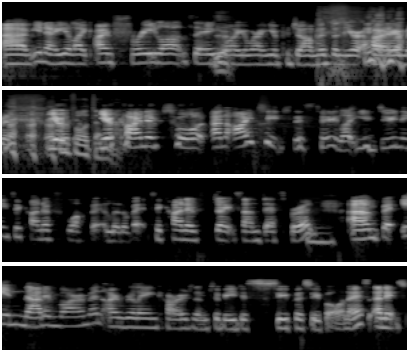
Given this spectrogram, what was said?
Um, you know, you're like, I'm freelancing Yeah. while you're wearing your pajamas and you're at home and you're We've all done you're that. kind of taught and I teach this too. Like you do need to kind of fluff it a little bit to kind of don't sound desperate. Mm. Um, but in that environment, I really encourage them to be just super, super honest, and it's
